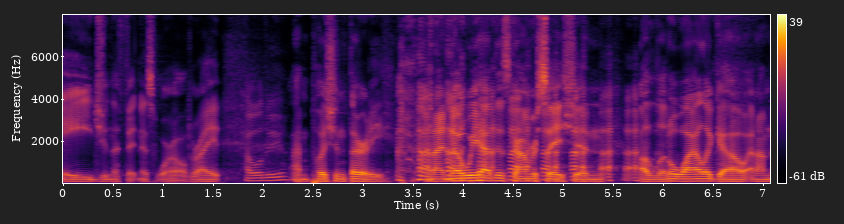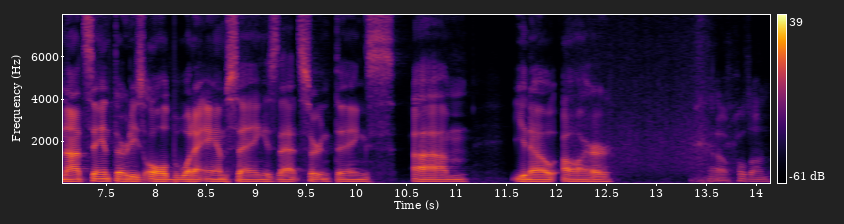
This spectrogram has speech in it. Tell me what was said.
age in the fitness world, right? How old are you? I'm pushing 30. And I know we had this conversation a little while ago, and I'm not saying 30's old, but what I am saying is that certain things, um, you know, are. Oh, hold on.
